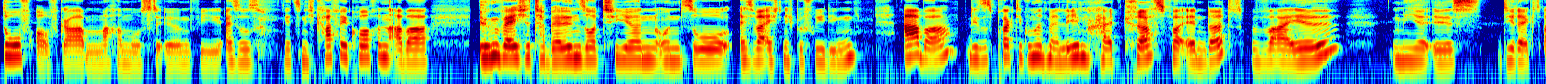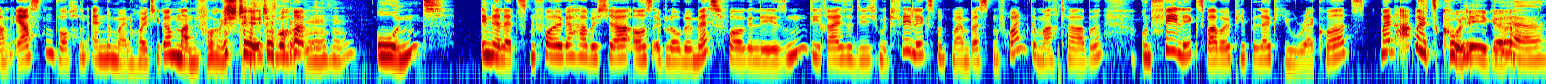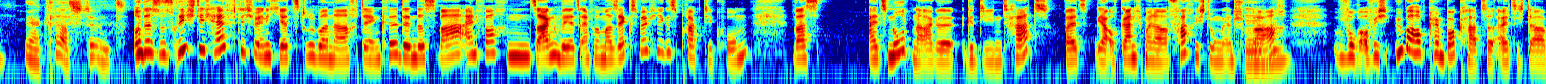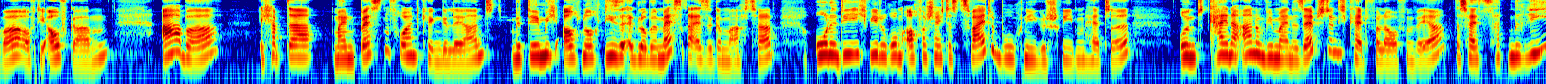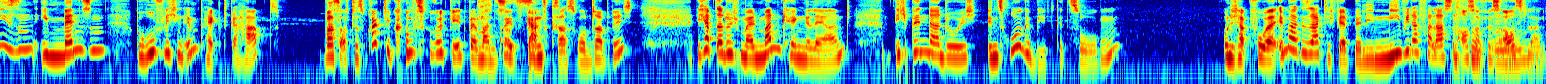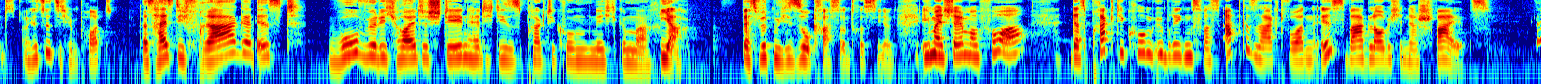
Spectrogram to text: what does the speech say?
Doofaufgaben machen musste irgendwie. Also jetzt nicht Kaffee kochen, aber irgendwelche Tabellen sortieren und so. Es war echt nicht befriedigend. Aber dieses Praktikum hat mein Leben halt krass verändert, weil mir ist direkt am ersten Wochenende mein heutiger Mann vorgestellt worden. und in der letzten Folge habe ich ja aus A Global Mess vorgelesen, die Reise, die ich mit Felix, mit meinem besten Freund gemacht habe. Und Felix war bei People Like You Records mein Arbeitskollege. Ja, ja, krass, stimmt. Und das ist richtig heftig, wenn ich jetzt drüber nachdenke, denn das war einfach ein, sagen wir jetzt einfach mal, sechswöchiges Praktikum, was als Notnagel gedient hat, weil es ja auch gar nicht meiner Fachrichtung entsprach, mhm. worauf ich überhaupt keinen Bock hatte, als ich da war, auf die Aufgaben. Aber ich habe da meinen besten Freund kennengelernt, mit dem ich auch noch diese Global Messreise gemacht habe, ohne die ich wiederum auch wahrscheinlich das zweite Buch nie geschrieben hätte und keine Ahnung, wie meine Selbstständigkeit verlaufen wäre. Das heißt, es hat einen riesen, immensen beruflichen Impact gehabt, was auf das Praktikum zurückgeht, wenn man es jetzt ganz krass runterbricht. Ich habe dadurch meinen Mann kennengelernt. Ich bin dadurch ins Ruhrgebiet gezogen. Und ich habe vorher immer gesagt, ich werde Berlin nie wieder verlassen, außer fürs Ausland. Und jetzt sitze ich im Pott das heißt, die Frage ist, wo würde ich heute stehen, hätte ich dieses Praktikum nicht gemacht? Ja, das würde mich so krass interessieren. Ich meine, stell dir mal vor, das Praktikum übrigens, was abgesagt worden ist, war, glaube ich, in der Schweiz.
